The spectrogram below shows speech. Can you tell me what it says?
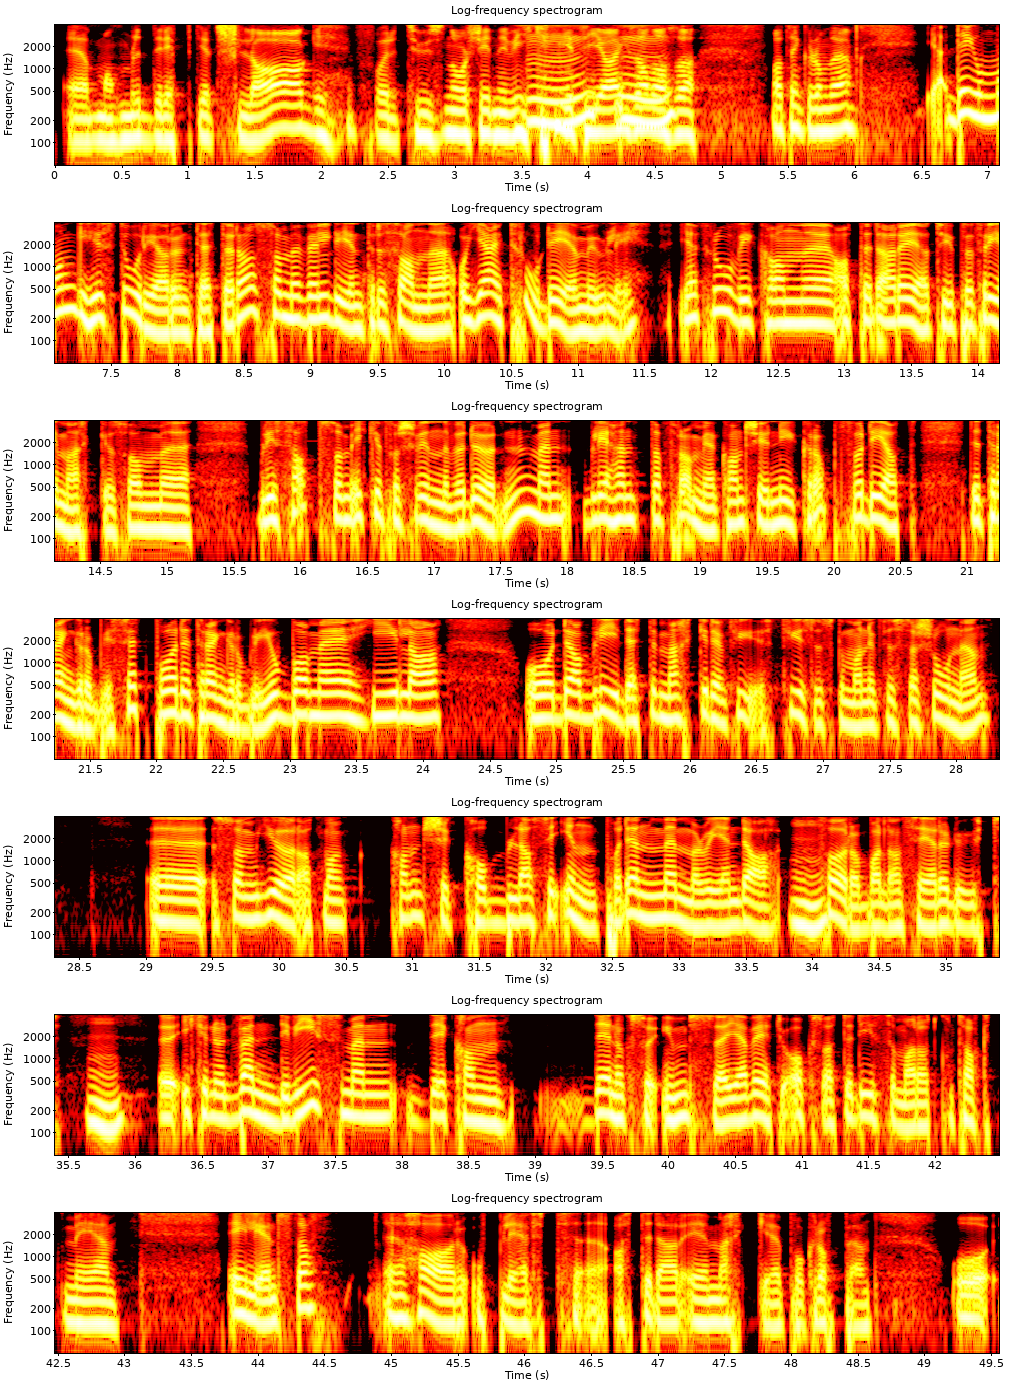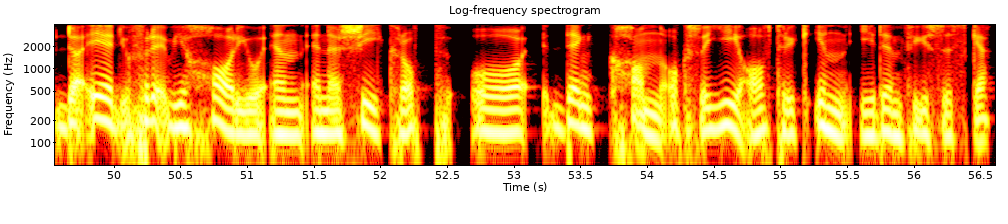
at man ble drept i et slag for 1000 år siden i vikingtida. ikke sant? Altså, hva tenker du om det? Ja, det er jo mange historier rundt dette da, som er veldig interessante, og jeg tror det er mulig. Jeg tror vi kan, eh, at det der er et type frimerke som eh, blir satt, som ikke forsvinner ved døden, men blir henta fram igjen kanskje i en ny kropp, fordi at det trenger å bli sett på, det trenger å bli jobba med, heala, og da blir dette merket den fysiske manifestasjonen eh, som gjør at man kanskje kobler seg inn på den memoryen da, for å balansere det ut. Eh, ikke nødvendigvis, men det kan Det er nokså ymse. Jeg vet jo også at det er de som har hatt kontakt med aliens, da, eh, har opplevd eh, at det der er merker på kroppen. Og da er det jo, for Vi har jo en energikropp, og den kan også gi avtrykk inn i den fysiske.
